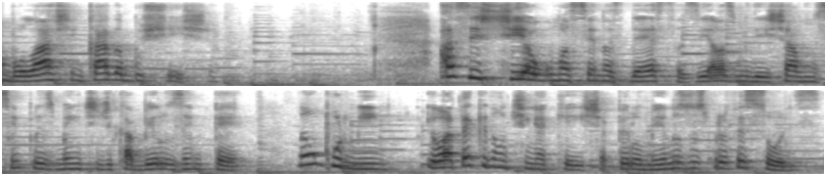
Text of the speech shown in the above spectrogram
bolacha em cada bochecha. Assisti algumas cenas dessas e elas me deixavam simplesmente de cabelos em pé. Não por mim, eu até que não tinha queixa, pelo menos dos professores.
